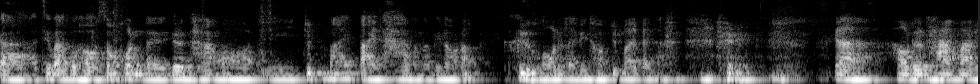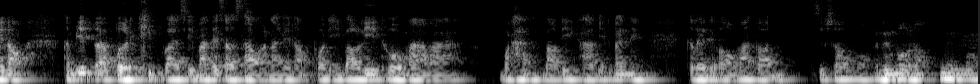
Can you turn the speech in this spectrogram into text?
ก็ ที่ว่าพวกเขาสองคนได้เดินทางมาที่จุดหมายปลายทางของเราพี่น้องเนาะก็คือห้องนี่แหละพี่น้องจุดหมายปลายทางก็เขาเดินทางมาพี่น้องทำอิดว่าเปิดคลิปว่าสิมาได้เสาๆนะพี่น้องพอดีเบลลี่โทรมามาบ่ทันเบลลี่คาเบียกนั่นนึงก็เลยได้ออกมาตอน12โมงหนึ่งโมงเนาะหนึ่งโมง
